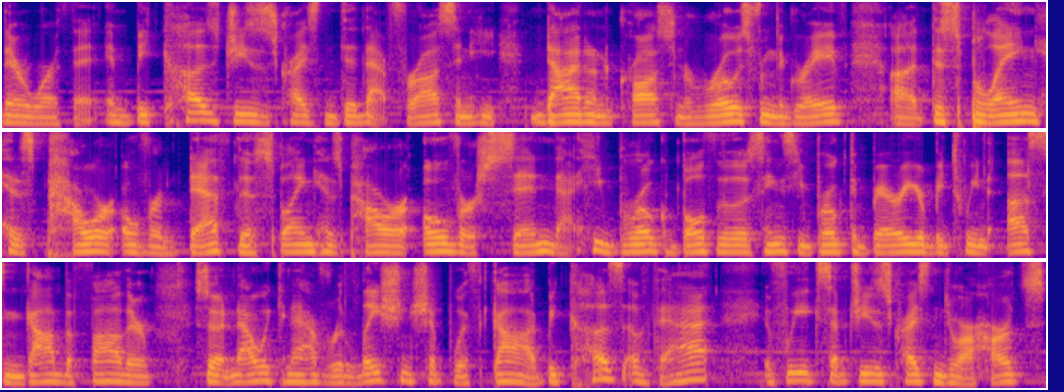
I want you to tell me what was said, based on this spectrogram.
They're worth it. And because Jesus Christ did that for us and he died on a cross and rose from the grave, uh, displaying his power over death, displaying his power over sin, that he broke both of those things. He broke the barrier between us and God the Father so now we can have relationship with God. Because of that, if we accept Jesus Christ into our hearts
